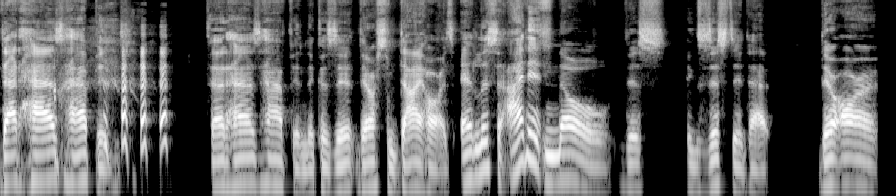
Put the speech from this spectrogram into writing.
that has happened. that has happened because there, there are some diehards. And listen, I didn't know this existed. That there are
